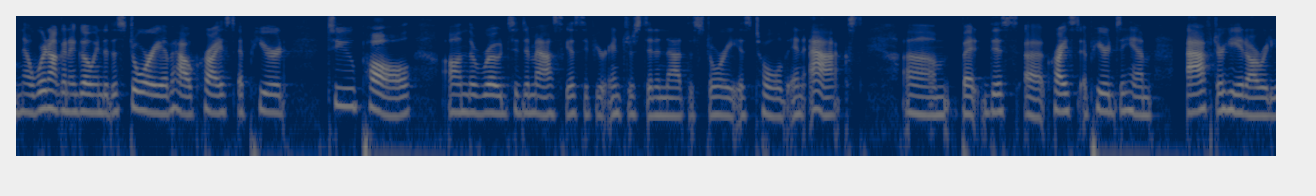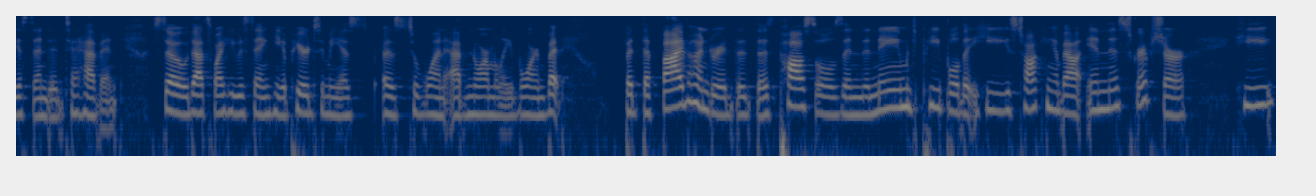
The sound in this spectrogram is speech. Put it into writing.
Now, we're not going to go into the story of how Christ appeared to Paul on the road to Damascus. If you're interested in that, the story is told in Acts. Um, but this uh, Christ appeared to him after he had already ascended to heaven. So that's why he was saying he appeared to me as as to one abnormally born. But but the 500, the, the apostles and the named people that he's talking about in this scripture, he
